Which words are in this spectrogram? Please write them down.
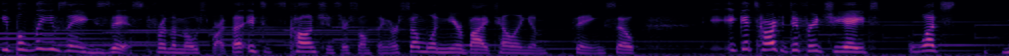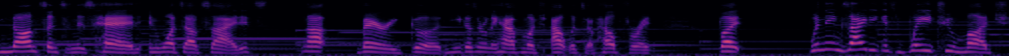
he believes they exist for the most part. That it's its conscience or something, or someone nearby telling him things. So it gets hard to differentiate what's nonsense in his head and what's outside. It's not very good. He doesn't really have much outlets of help for it. But when the anxiety gets way too much,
